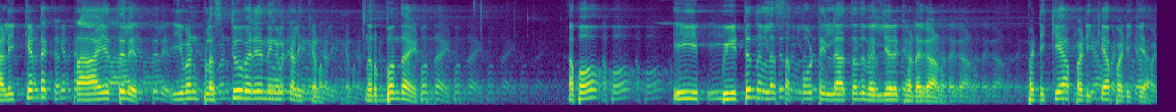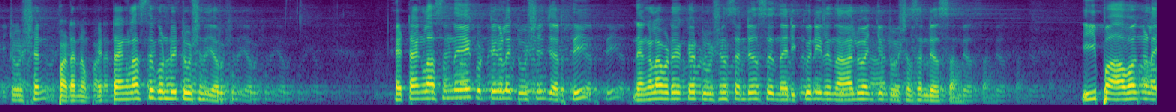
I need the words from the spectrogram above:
കളിക്കേണ്ട പ്രായത്തിൽ ഈവൻ പ്ലസ് ടു വരെ നിങ്ങൾ കളിക്കണം. നിർബന്ധമായിട്ടും. അപ്പോ ഈ വീട്ടിൽ നിന്നുള്ള സപ്പോർട്ട് ഇല്ലാത്തത് വലിയൊരു ഘടകമാണ്. പഠിക്കുക പഠിക്കുക പഠിക്കുക. ട്യൂഷൻ പഠനം. എട്ടാം ക്ലാസ് കൊണ്ട് ട്യൂഷൻ ചേർക്കും. എട്ടാം ക്ലാസ് നിന്നേ കുട്ടികളെ ട്യൂഷൻ ചേർത്തി ഞങ്ങളവിടെയൊക്കെ ട്യൂഷൻ സെന്റേഴ്സ് നരിക്കുനിയിൽ നാലും അഞ്ചും ട്യൂഷൻ സെന്റേഴ്സാണ് ഈ പാവങ്ങളെ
